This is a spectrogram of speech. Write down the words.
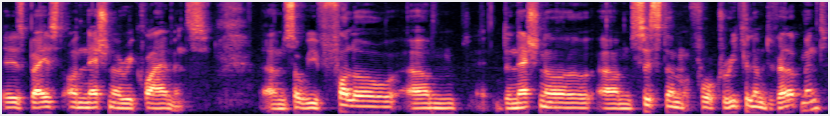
is based on national requirements. Um, so we follow um, the national um, system for curriculum development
